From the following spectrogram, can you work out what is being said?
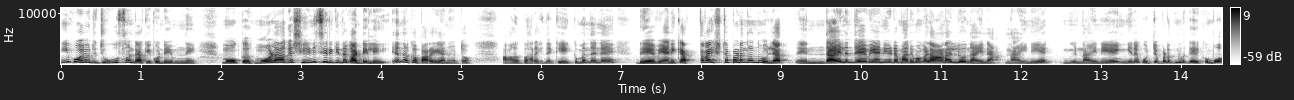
നീ പോയി ഒരു ജ്യൂസ് ഉണ്ടാക്കിക്കൊണ്ടേ ഇന്നേ. മോക്ക് മോളാകെ ക്ഷീണിച്ചിരിക്കുന്ന കണ്ടില്ലേ? എന്നൊക്കെ പറയാണ് കേട്ടോ. ആ പറയുന്ന കേൾക്കുമ്പം തന്നെ ദേവയാനിക്ക് അത്ര ഇഷ്ടപ്പെടുന്നൊന്നുമില്ല. എന്തായാലും ദേവയാനിയുടെ മരുമകളാണല്ലോ നയന നയനയെ നയനയെ ഇങ്ങനെ കുറ്റപ്പെടുത്തുന്നത് കേൾക്കുമ്പോൾ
